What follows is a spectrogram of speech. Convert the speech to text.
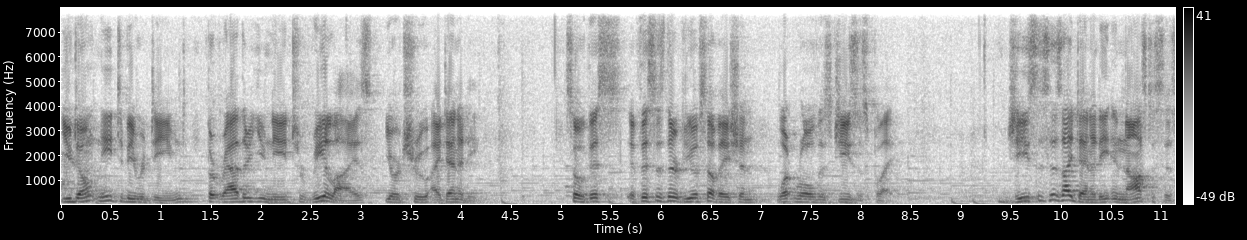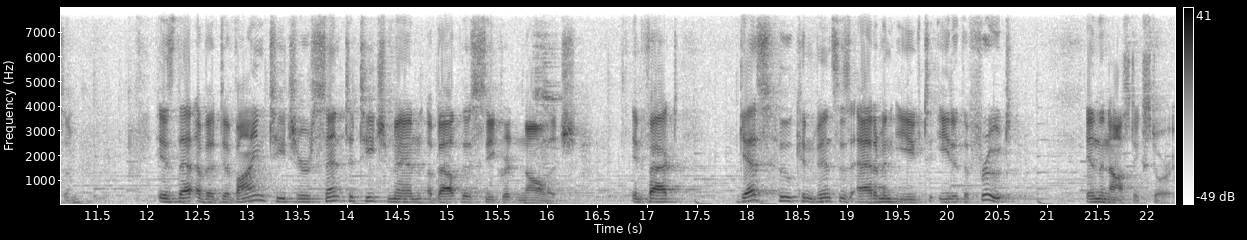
You don't need to be redeemed, but rather you need to realize your true identity. So this if this is their view of salvation, what role does Jesus play? Jesus' identity in Gnosticism is that of a divine teacher sent to teach men about this secret knowledge. In fact, guess who convinces Adam and Eve to eat of the fruit in the Gnostic story?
